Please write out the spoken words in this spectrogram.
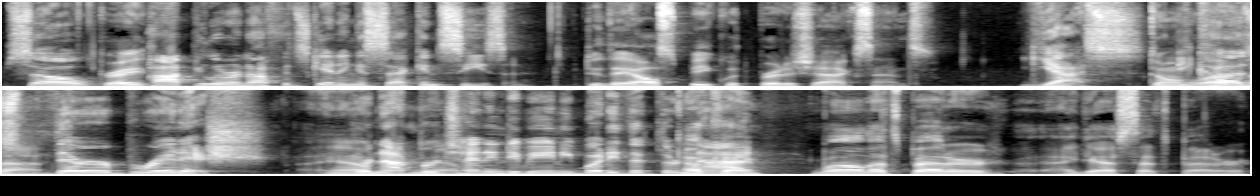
So Great. popular enough, it's getting a second season. Do they all speak with British accents? Yes, Don't love because that. they're British. Yeah, they're not yeah. pretending to be anybody that they're Okay. not. Okay. Well, that's better. I guess that's better.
